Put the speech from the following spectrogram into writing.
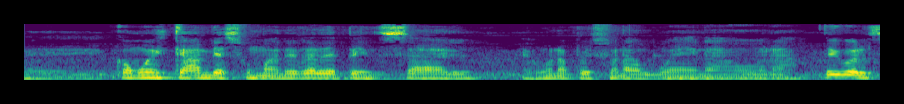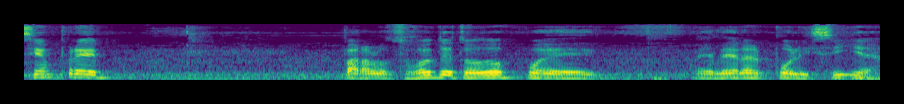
Eh, cómo él cambia su manera de pensar. Es una persona buena ahora. Digo, él siempre, para los ojos de todos, pues él era el policía.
